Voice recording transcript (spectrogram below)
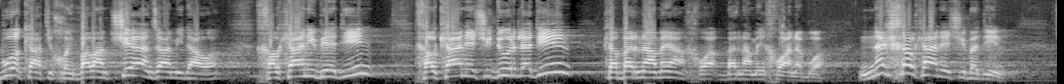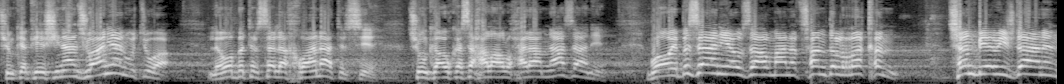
بووە کاتی خۆی بەڵام چێ ئەنجامی داوە خەڵکانی بێدین خەڵکانێکی دوور لە دین کە بەرنمەیان بەرنمەی خوانە بووە نەک خەڵکانێکی بەدین چونکە پێشینان جوانیان وتووە لەوە بترسە لە خوا ناترسێ چونکە ئەو کەسە حەڵاڵ و حەرام نازانێ بۆ ئەوەی بزانێ ئەو زاڵمانە چەند دڵ ڕقن چەند بێویژدانن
